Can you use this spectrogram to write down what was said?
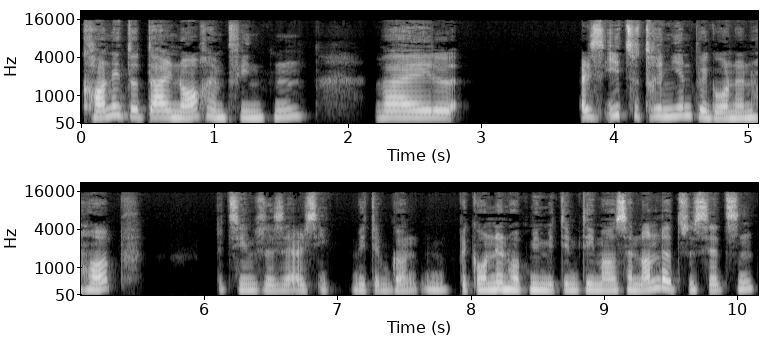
kann ich total nachempfinden, weil als ich zu trainieren begonnen habe, beziehungsweise als ich mit dem begonnen habe, mich mit dem Thema auseinanderzusetzen,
